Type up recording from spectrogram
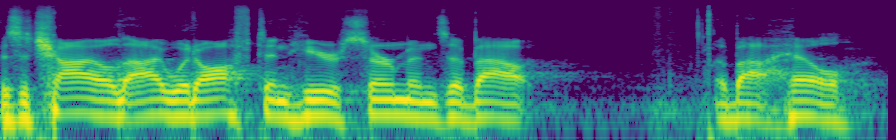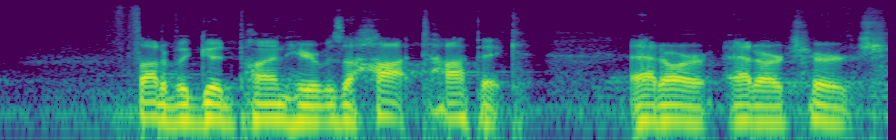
As a child, I would often hear sermons about, about hell. Thought of a good pun here. It was a hot topic at our, at our church.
